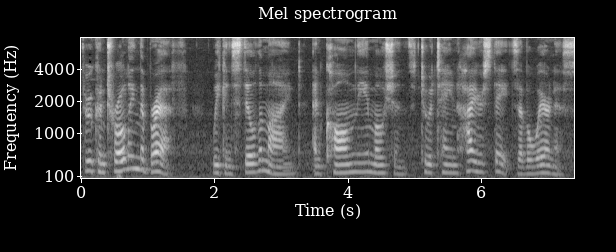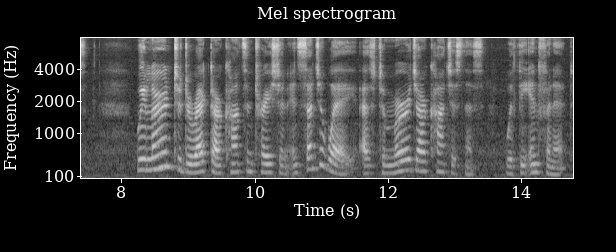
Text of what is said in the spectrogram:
Through controlling the breath, we can still the mind and calm the emotions to attain higher states of awareness. We learn to direct our concentration in such a way as to merge our consciousness with the infinite.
